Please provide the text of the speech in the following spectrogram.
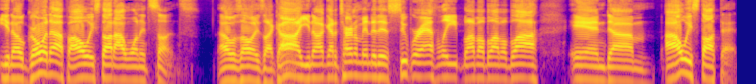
you know, growing up, I always thought I wanted sons. I was always like, ah, you know, I got to turn them into this super athlete, blah blah blah blah blah, and um, I always thought that.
